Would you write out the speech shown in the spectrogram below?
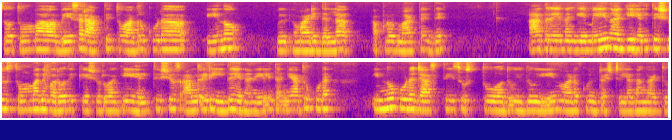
ಸೊ ತುಂಬ ಬೇಸರ ಆಗ್ತಿತ್ತು. ಆದರೂ ಕೂಡ ಏನೋ ಮಾಡಿದ್ದೆಲ್ಲ ಅಪ್ಲೋಡ್ ಮಾಡ್ತಾ ಇದ್ದೆ. ಆದರೆ ನನಗೆ ಮೇಯ್ನಾಗಿ ಹೆಲ್ತ್ ಇಶ್ಯೂಸ್ ತುಂಬಾ ಬರೋದಕ್ಕೆ ಶುರುವಾಗಿ ಹೆಲ್ತ್ ಇಶ್ಯೂಸ್ ಆಲ್ರೆಡಿ ಇದೆ. ನಾನು ಹೇಳಿದಂಗೆ ಆದರೂ ಕೂಡ ಇನ್ನೂ ಕೂಡ ಜಾಸ್ತಿ ಸುಸ್ತು ಅದು ಇದು ಏನು ಮಾಡೋಕ್ಕೂ ಇಂಟ್ರೆಸ್ಟ್ ಇಲ್ಲದಂಗೆ ಆಯಿತು.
